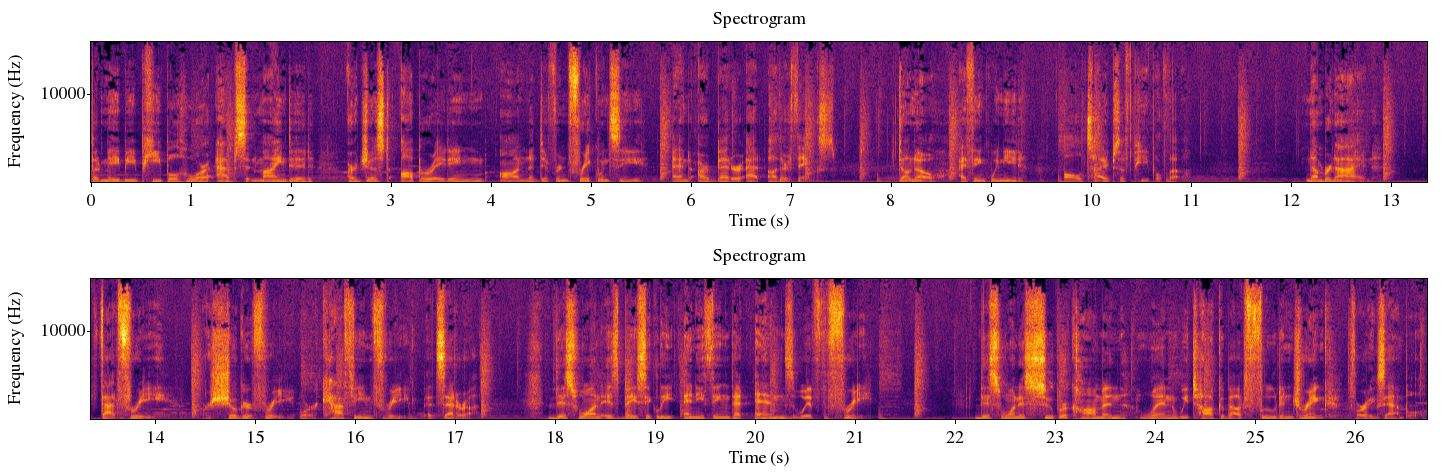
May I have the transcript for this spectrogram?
but maybe people who are absent minded are just operating on a different frequency and are better at other things. Don't know. I think we need all types of people, though. Number nine, fat free, or sugar free, or caffeine free, etc. This one is basically anything that ends with free. This one is super common when we talk about food and drink, for example.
